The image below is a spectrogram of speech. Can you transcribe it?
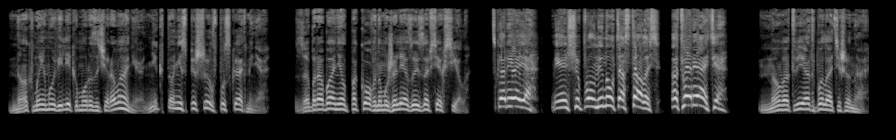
Но к моему великому разочарованию никто не спешил впускать меня. Забарабанил по кованому железу изо всех сил. «Скорее! Меньше полминуты осталось! Отворяйте!» Но в ответ была тишина.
